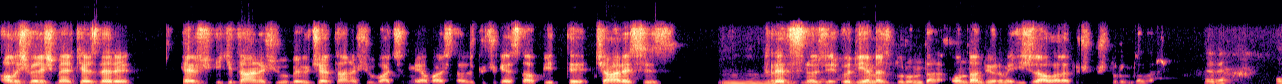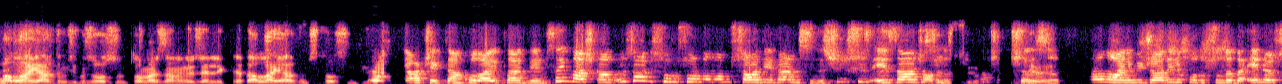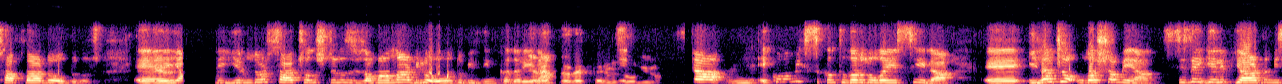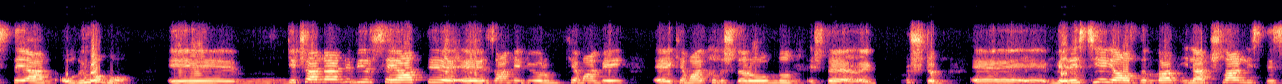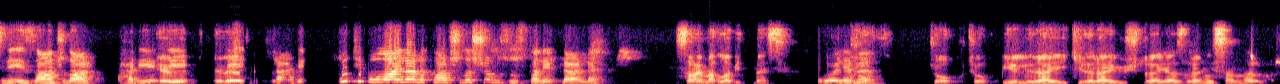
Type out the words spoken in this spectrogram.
alışveriş merkezleri her iki tane şube, üçer tane şube açılmaya başladı. Küçük esnaf bitti. Çaresiz. Hmm, Kredisini öde- ödeyemez durumda. Ondan diyorum ya icralara düşmüş durumdalar. tabii. Evet. Allah yardımcımız olsun. Tomarza'nın özellikle de Allah yardımcısı olsun diyor. Gerçekten kolaylıklar dilerim. Sayın Başkan özel bir soru sormama müsaade eder misiniz? Şimdi siz eczacısınız, çalışanısınız. Korona ile mücadele konusunda da en öz saflarda oldunuz. Ee, Evet. Yani 24 saat çalıştığınız zamanlar bile oldu bildiğim kadarıyla. Evet, nöbetlerimiz oluyor. Ya, ekonomik sıkıntıları dolayısıyla e, ilaca ulaşamayan, size gelip yardım isteyen oluyor mu? E, geçenlerde bir seyahatte e, zannediyorum Kemal Bey, e, Kemal Kılıçdaroğlu'nun işte Evet. e, görmüştüm e, veresiye yazdırılan ilaçlar listesini eczacılar hani e, Evet, evet. evet. verdi. Bu tip olaylarla karşılaşıyor musunuz taleplerle? Saymakla bitmez. Öyle mi? Çok çok. 1 lirayı, 2 lirayı, 3 lirayı yazdıran insanlar var.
